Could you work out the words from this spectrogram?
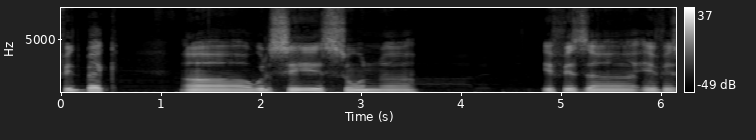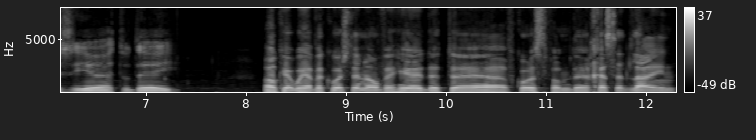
feedback. Uh, we'll see soon uh, if he's uh, if he's here today. Okay, we have a question over here that, uh, of course, from the Chesed line,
